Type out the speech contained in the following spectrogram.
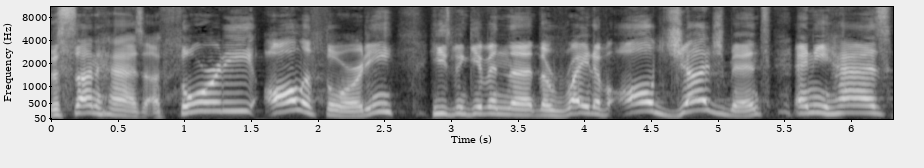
The Son has authority, all authority. He's been given the, the right of all judgment, and he has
